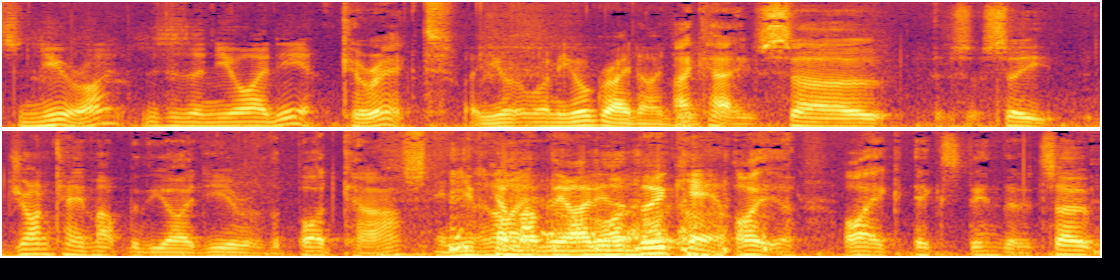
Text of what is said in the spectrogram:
It's new, right? This is a new idea. Correct. You're- One of your great ideas. Okay, so s- see, John came up with the idea of the podcast, And you've come up with the idea of the boot camp. I, I, I extended it. So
